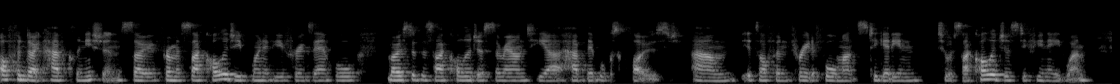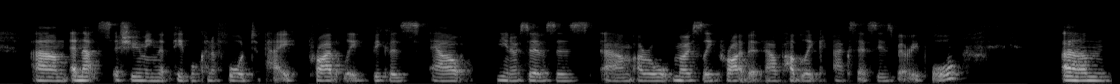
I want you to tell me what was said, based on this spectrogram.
often don't have clinicians. So, from a psychology point of view, for example, most of the psychologists around here have their books closed. Um, it's often three to four months to get in to a psychologist if you need one. Um, and that's assuming that people can afford to pay privately because our you know services um, are all mostly private. Our public access is very poor. Um,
